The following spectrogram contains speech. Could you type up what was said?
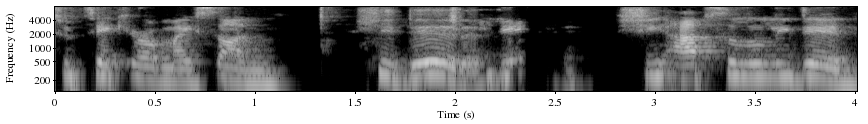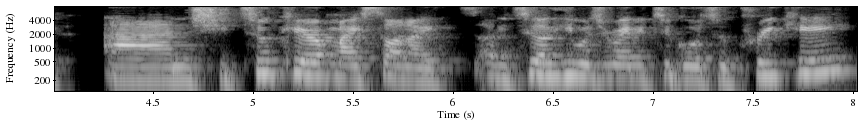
to take care of my son. She did. She, did. she absolutely did. And she took care of my son I, until he was ready to go to pre K.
